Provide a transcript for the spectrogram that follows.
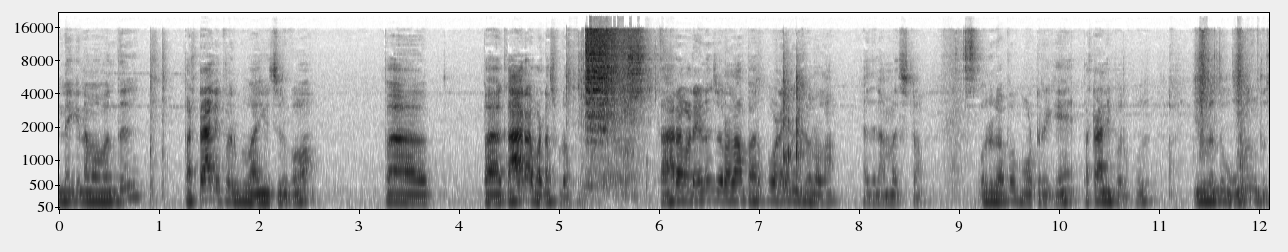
இன்றைக்கி நம்ம வந்து பட்டாணி பருப்பு வாங்கி வச்சுருக்கோம். ப ப கார வடை சுட கார வடைன்னு சொல்லலாம் பருப்பு வடைன்னு சொல்லலாம். அது நம்ம இஷ்டம். ஒரு கப்பு போட்டிருக்கேன் பட்டாணி பருப்பு. இது வந்து உளுந்து.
